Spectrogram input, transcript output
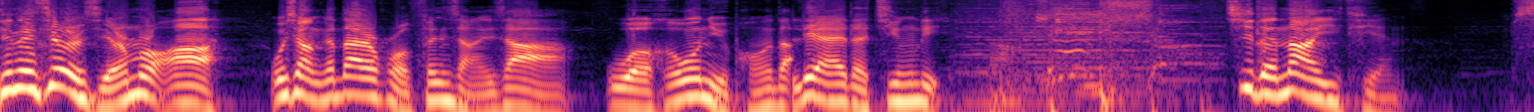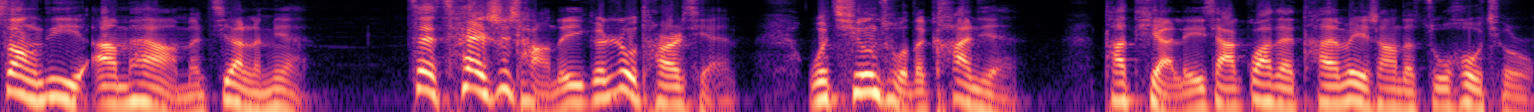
今天这儿节目啊，我想跟大家伙分享一下我和我女朋友的恋爱的经历啊。记得那一天，上帝安排俺们见了面，在菜市场的一个肉摊前，我清楚的看见他舔了一下挂在摊位上的猪后丘。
